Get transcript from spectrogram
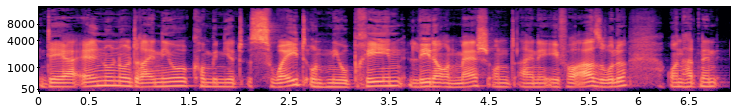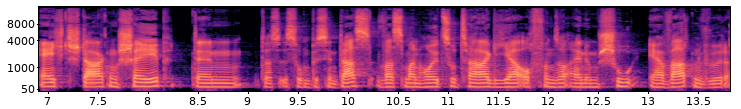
Der L003 Neo kombiniert Suede und Neopren, Leder und Mesh und eine EVA-Sohle und hat einen echt starken Shape, denn das ist so ein bisschen das, was man heutzutage ja auch von so einem Schuh erwarten würde.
